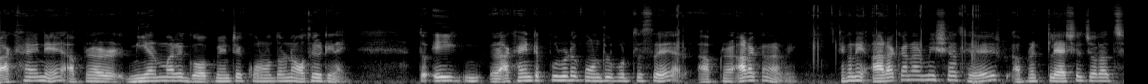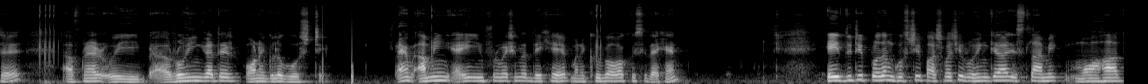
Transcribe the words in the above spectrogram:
রাখাইনে আপনার মিয়ানমারের গভর্নমেন্টের কোনো ধরনের অথরিটি নাই। তো এই রাখাইনটা পুরোটা কন্ট্রোল করতেছে আপনার আরাকান আর্মি এখন এই আরাকান আর্মির সাথে আপনার ক্ল্যাশে জড়াচ্ছে আপনার ওই রোহিঙ্গাদের অনেকগুলো গোষ্ঠী। আমি এই ইনফরমেশনটা দেখে মানে খুবই অবাক হয়েছি, দেখেন। এই দুটি প্রধান গোষ্ঠীর পাশাপাশি রোহিঙ্গা ইসলামিক মহাজ,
